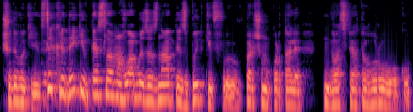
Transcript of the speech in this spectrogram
щодо викидів. З цих кредитів Тесла могла би зазнати збитків в першому кварталі 2025 року.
